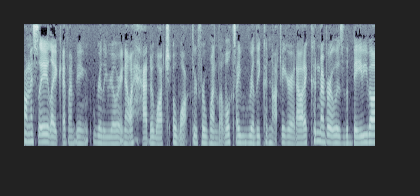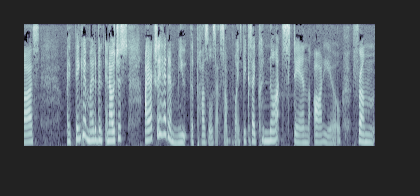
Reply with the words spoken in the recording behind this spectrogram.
honestly like if I'm being really real right now, I had to watch a walkthrough for one level because I really could not figure it out. I couldn't remember it was the baby boss. I think it might have been, and I was just I actually had to mute the puzzles at some points because I could not stand the audio from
